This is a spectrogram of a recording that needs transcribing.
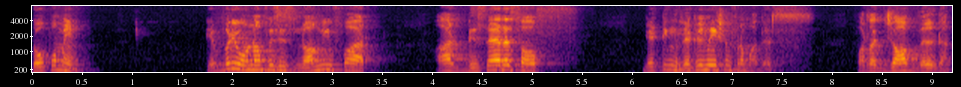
dopamine. Every one of us is longing for or desirous of getting recognition from others for the job well done.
